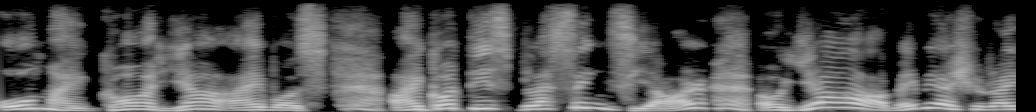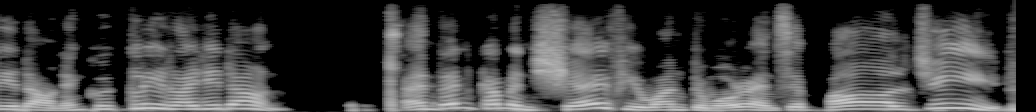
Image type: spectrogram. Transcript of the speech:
Oh my God, yeah, I was, I got these blessings, yeah. Oh yeah, maybe I should write it down and quickly write it down. And then come and share if you want tomorrow and say, Palji,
